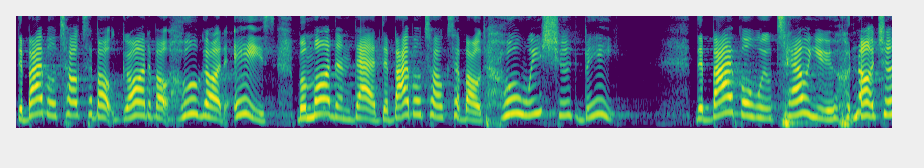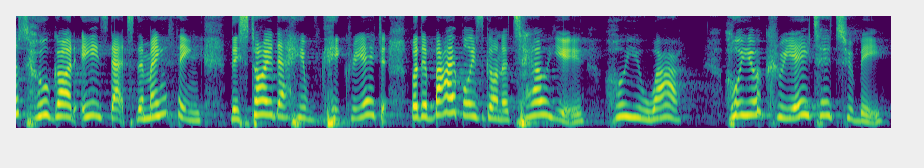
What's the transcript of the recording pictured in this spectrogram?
The Bible talks about God, about who God is, but more than that, the Bible talks about who we should be. The Bible will tell you not just who God is, that's the main thing, the story that He, he created, but the Bible is going to tell you who you are, who you're created to be.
